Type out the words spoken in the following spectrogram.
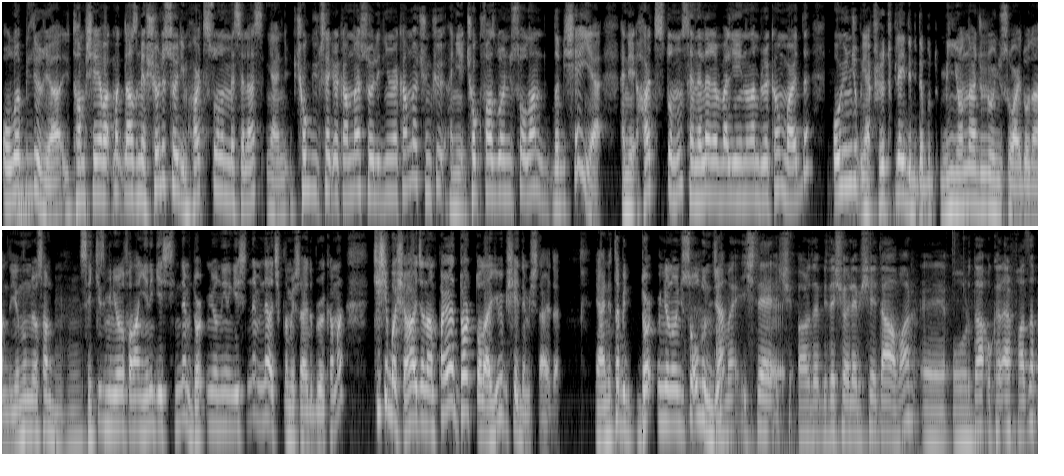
Olabilir ya. Tam şeye bakmak lazım. Ya şöyle söyleyeyim. Hearthstone'un mesela yani çok yüksek rakamlar söylediğin rakamlar çünkü hani çok fazla oyuncusu olan da bir şey ya. Hani Hearthstone'un seneler evvel yayınlanan bir rakamı vardı. Oyuncu yani free to play'di bir de bu milyonlarca oyuncusu vardı o dönemde. Yanılmıyorsam Hı hı. 8 milyonu falan yeni geçtiğinde mi 4 milyonu yeni geçtiğinde mi ne açıklamışlardı bu rakamı. Kişi başı harcanan para 4 dolar gibi bir şey demişlerdi. Yani tabii 4 milyon oyuncusu olunca Ama işte ş- orada bir de şöyle bir şey daha var. Ee, orada o kadar fazla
